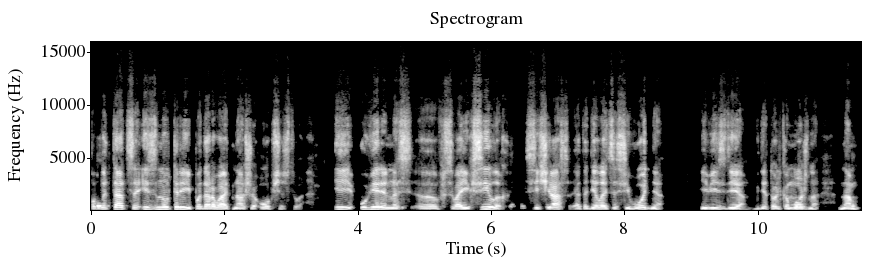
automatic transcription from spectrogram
попытаться изнутри подорвать наше общество – и уверенность э, в своих силах сейчас, это делается сегодня и везде, где только можно, нам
